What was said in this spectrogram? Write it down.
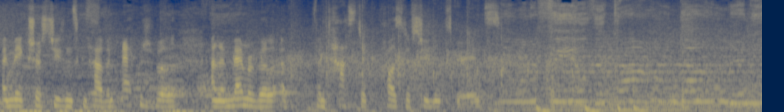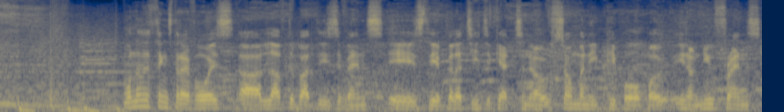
and make sure students can have an equitable and a memorable, a fantastic, positive student experience. One of the things that I've always uh, loved about these events is the ability to get to know so many people, both you know, new friends,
